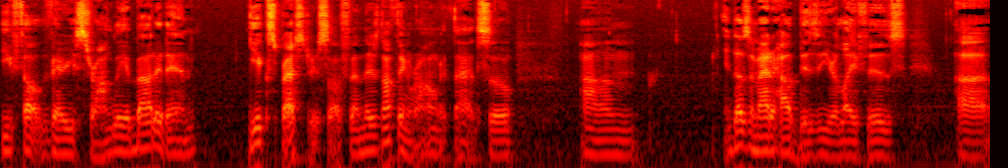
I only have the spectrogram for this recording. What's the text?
you felt very strongly about it and you expressed yourself, and there's nothing wrong with that. So, um, it doesn't matter how busy your life is, uh,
